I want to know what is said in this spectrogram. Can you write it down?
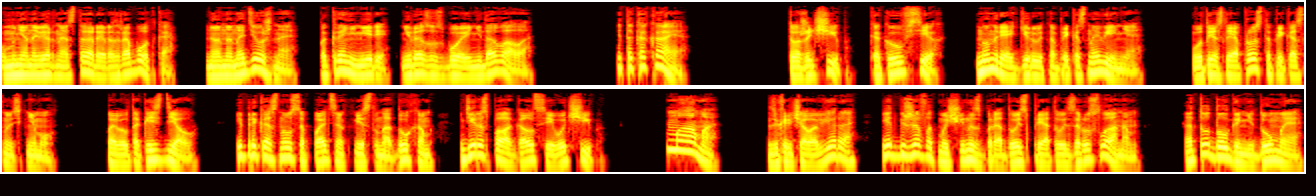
У меня, наверное, старая разработка, но она надежная, по крайней мере, ни разу сбоя не давала. Это какая? Тоже чип, как и у всех, но он реагирует на прикосновение. Вот если я просто прикоснусь к нему, Павел так и сделал, и прикоснулся пальцем к месту над ухом, где располагался его чип. «Мама!» — закричала Вера и, отбежав от мужчины с бородой, спряталась за Русланом. А тот, долго не думая,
